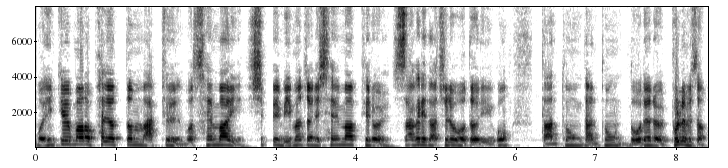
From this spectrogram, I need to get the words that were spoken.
뭐 인기바로 팔렸던 마필 뭐 3마리 10배 미만짜리 3마필을 싸그리 다 질러드리고 단통 단통 노래를 부르면서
